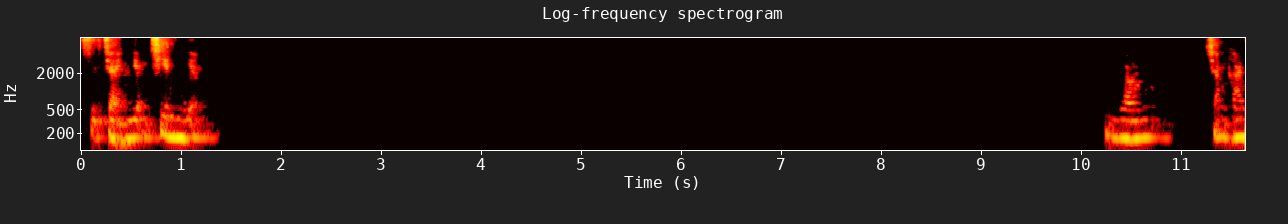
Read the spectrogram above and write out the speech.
sự trải nghiệm, chiêm nghiệm? Vâng trạng thái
